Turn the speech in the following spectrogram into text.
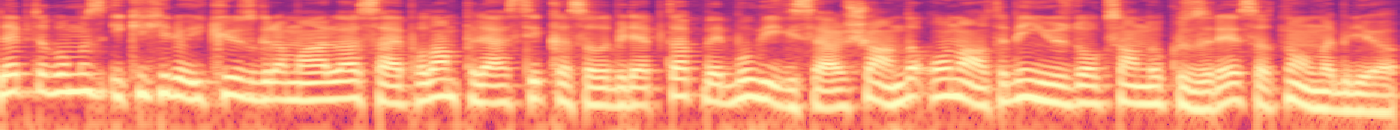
Laptopumuz 2 kilo 200 gram ağırlığa sahip olan plastik kasalı bir laptop ve bu bilgisayar şu anda 16.199 liraya satın alınabiliyor.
